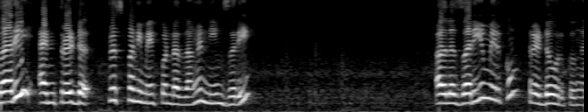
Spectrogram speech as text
சரி அண்ட் த்ரெட்டு ட்விஸ்ட் பண்ணி மேக் பண்ணுறது தாங்க நீம் சரி அதில் சரியும் இருக்கும் த்ரெட்டும் இருக்குங்க.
